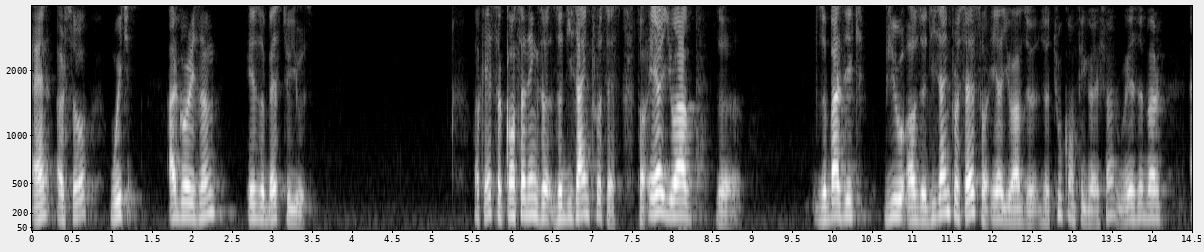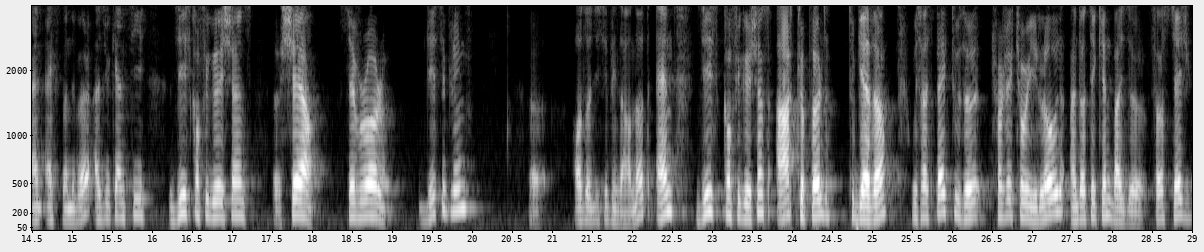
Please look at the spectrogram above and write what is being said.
and also which algorithm is the best to use. Okay, so concerning the, the design process. So here you have the, the basic view of the design process. So here you have the, the two configurations, reusable and expandable. As you can see, these configurations uh, share several disciplines. Uh, other disciplines are not. And these configurations are coupled together with respect to the trajectory load undertaken by the first stage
